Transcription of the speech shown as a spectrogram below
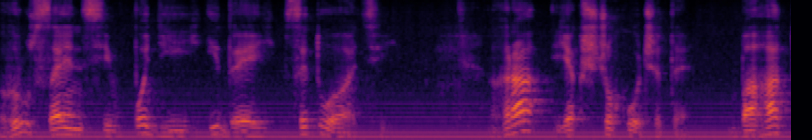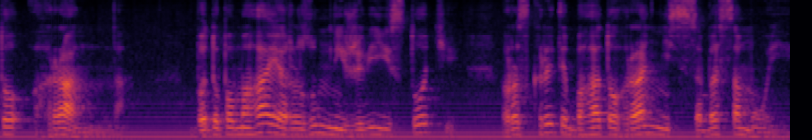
гру сенсів, подій, ідей, ситуацій. Гра, якщо хочете, багатогранна, бо допомагає розумній живій істоті розкрити багатогранність себе самої,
